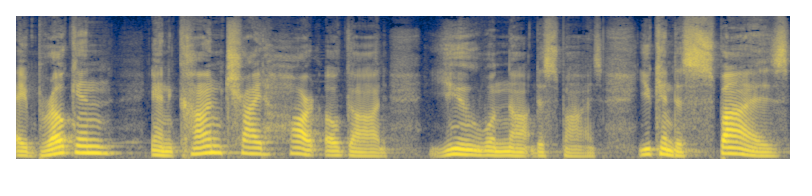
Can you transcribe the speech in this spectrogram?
a broken and contrite heart, O God, you will not despise. You can despise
